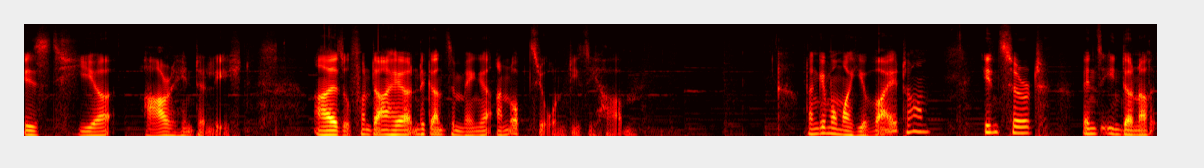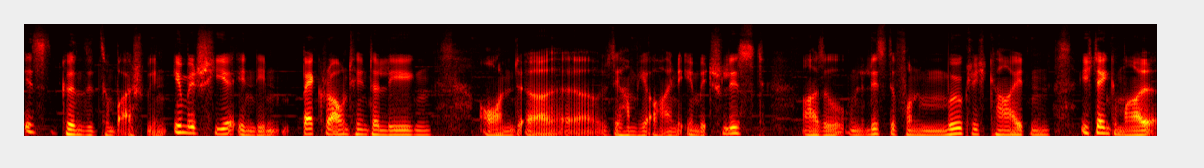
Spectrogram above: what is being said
ist hier R hinterlegt. Also von daher eine ganze Menge an Optionen, die Sie haben. Dann gehen wir mal hier weiter. Insert. Wenn es Ihnen danach ist, können Sie zum Beispiel ein Image hier in den Background hinterlegen. Und äh, Sie haben hier auch eine Image List, also eine Liste von Möglichkeiten. Ich denke mal,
